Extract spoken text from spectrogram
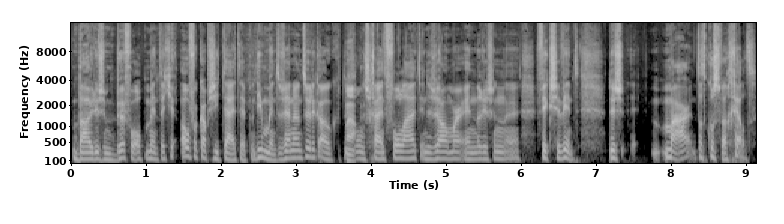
bouw je dus een buffer op het moment dat je overcapaciteit hebt. En die momenten zijn er natuurlijk ook. De zon schijnt voluit in de zomer en er is een uh, fikse wind. Dus, maar dat kost wel geld.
